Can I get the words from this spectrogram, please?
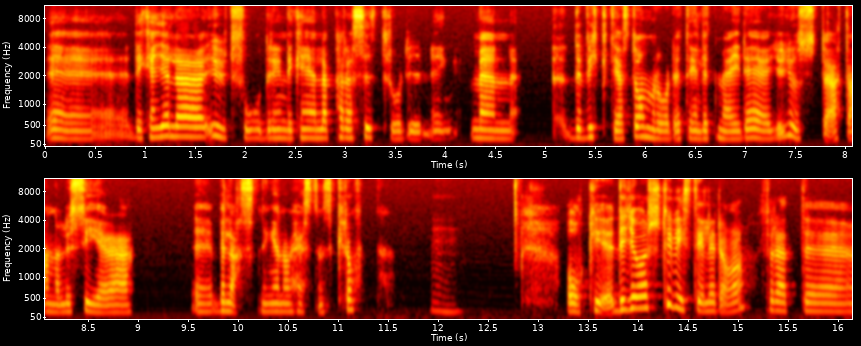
eh, det kan gälla utfodring, det kan gälla parasitrådgivning men det viktigaste området enligt mig det är ju just att analysera eh, belastningen av hästens kropp. Mm. Och det görs till viss del idag för att eh,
